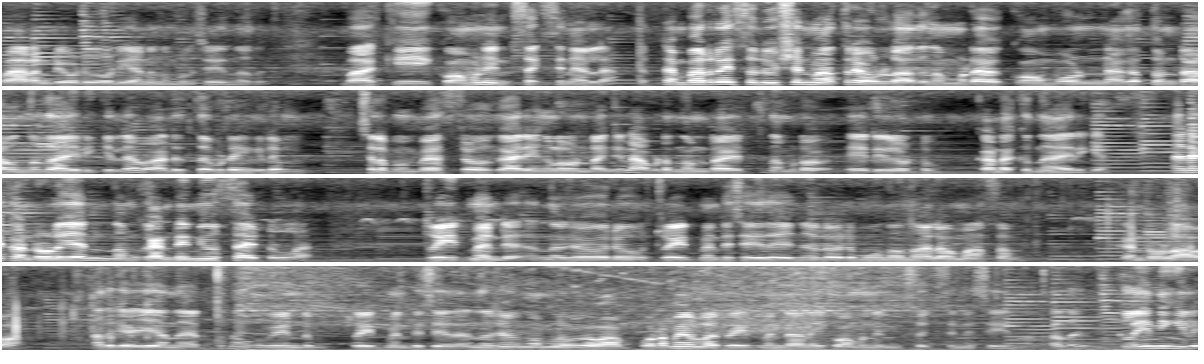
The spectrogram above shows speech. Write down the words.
വാറണ്ടിയോട് കൂടിയാണ് നമ്മൾ ചെയ്യുന്നത്. ബാക്കി കോമൺ ഇൻസെക്ട്സിനല്ല ടെമ്പററി സൊല്യൂഷൻ മാത്രമേ ഉള്ളൂ. അത് നമ്മുടെ കോമ്പൗണ്ടിനകത്തുണ്ടാവുന്നതായിരിക്കില്ല അടുത്ത് എവിടെയെങ്കിലും ചിലപ്പം വേസ്റ്റോ കാര്യങ്ങളോ ഉണ്ടെങ്കിൽ അവിടെ നിന്നുണ്ടായിട്ട് നമ്മുടെ ഏരിയയിലോട്ട് കടക്കുന്നതായിരിക്കും. അതിനെ കൺട്രോൾ ചെയ്യാൻ നമുക്ക് കണ്ടിന്യൂസ് ആയിട്ടുള്ള ട്രീറ്റ്മെന്റ് എന്ന് വെച്ചാൽ ഒരു ട്രീറ്റ്മെന്റ് ചെയ്ത് കഴിഞ്ഞാൽ ഒരു മൂന്നോ നാലോ മാസം കൺട്രോൾ ആവാം. അത് കഴിയാൻ നേരത്ത് നമുക്ക് വീണ്ടും ട്രീറ്റ്മെന്റ് ചെയ്ത്. എന്ന് വെച്ചാൽ നമ്മൾ പുറമേയുള്ള ട്രീറ്റ്മെന്റാണ് ഈ കോമൺ ഇൻസെക്ട്സിന് ചെയ്യുന്നത്. അത് ക്ലീനിങ്ങിൽ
